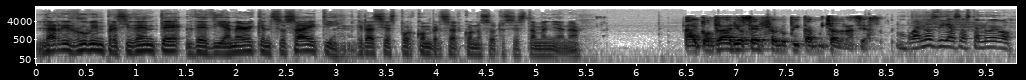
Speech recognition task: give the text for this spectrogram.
Larry Rubin, presidente de The American Society, gracias por conversar con nosotros esta mañana. Al contrario, Sergio Lupita, muchas gracias. Buenos días, hasta luego.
